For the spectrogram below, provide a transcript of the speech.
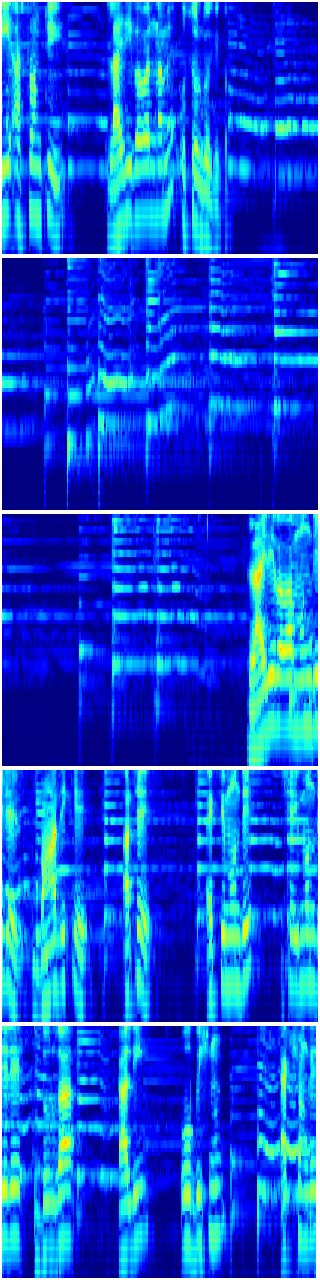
এই আশ্রমটি লাইরি বাবার নামে উৎসর্গকৃত। লাইরি বাবা মন্দিরের বাঁ দিকে আছে একটি মন্দির। সেই মন্দিরে দুর্গা, কালী ও বিষ্ণু একসঙ্গে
